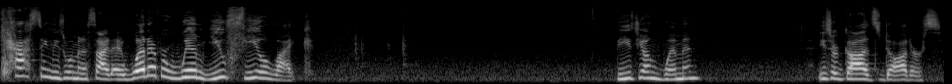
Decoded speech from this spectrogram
casting these women aside at whatever whim you feel like. These young women, these are God's daughters.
